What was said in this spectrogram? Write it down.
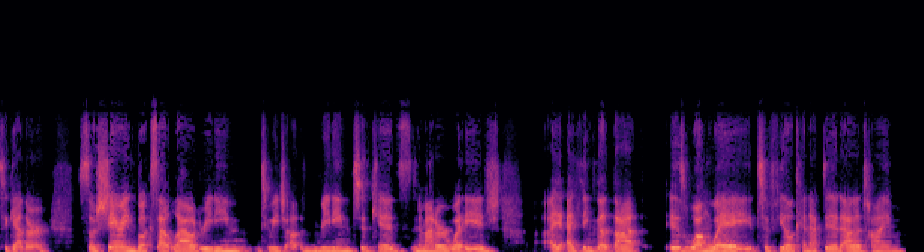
together. So sharing books out loud, reading to each, reading to kids, no matter what age, I, I think that that is one way to feel connected at a time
